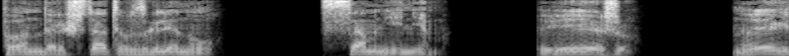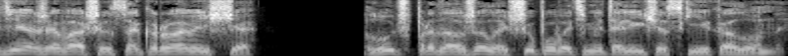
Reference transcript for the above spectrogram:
Фондерштадт взглянул. С сомнением. «Вижу. Ну и где же ваши сокровища?» Луч продолжал ощупывать металлические колонны.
